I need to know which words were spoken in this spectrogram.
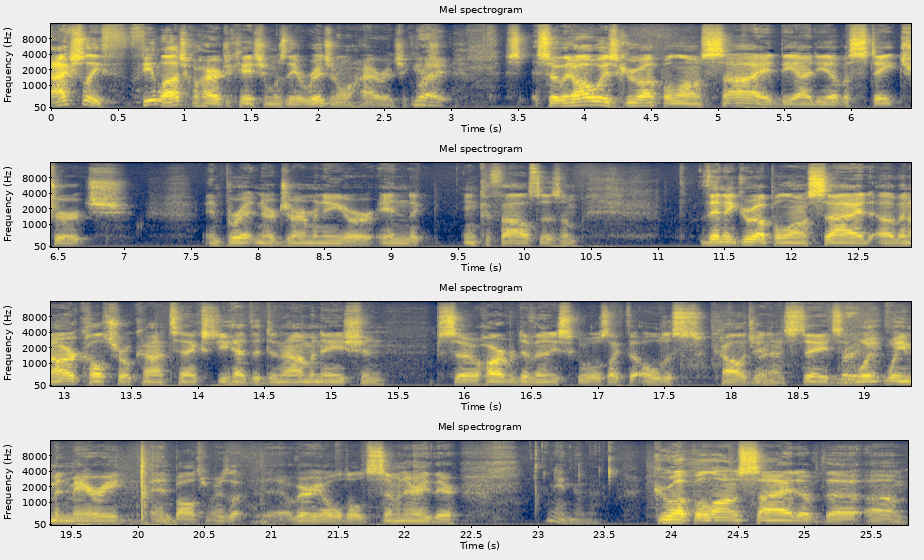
actually theological higher education was the original higher education. right. So it always grew up alongside the idea of a state church in Britain or Germany or in the in Catholicism. Then it grew up alongside of in our cultural context, you had the denomination. So Harvard Divinity School is like the oldest college in the United States, and. Wi- William and Mary in Baltimore is like a very old old seminary there. I didn't know that. Grew up alongside of the um,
